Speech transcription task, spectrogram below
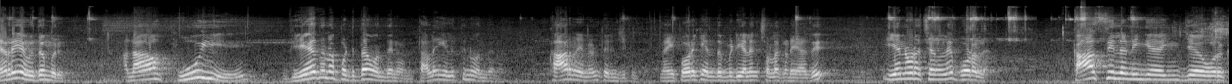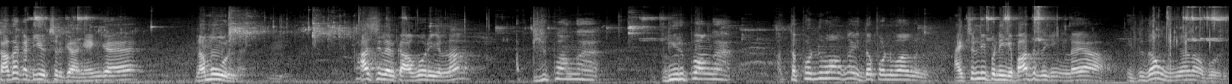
நிறைய விதம் இருக்கு. நான் போய் வேதனைப்பட்டு தான் வந்தேன் நான். தலையெழுத்துன்னு வந்தேன் நான். காரணம் என்னென்னு தெரிஞ்சுக்கணும் நான் இப்போ வரைக்கும் எந்த மீடியாலையும் சொல்ல கிடையாது. என்னோடய சேனல்லே போடலை. காசியில் நீங்கள் இங்கே ஒரு கதை கட்டி வச்சுருக்காங்க. எங்கே? நம்ம ஊரில். காசியில் இருக்க அகோரிகள்லாம் அப்படி இருப்பாங்க. இப்படி இருப்பாங்க. அதை பண்ணுவாங்க இதை பண்ணுவாங்கன்னு. ஆக்சுவலி இப்போ நீங்கள் பார்த்துட்ருக்கீங்களா இல்லையா? இதுதான் உண்மையான அகோரி.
